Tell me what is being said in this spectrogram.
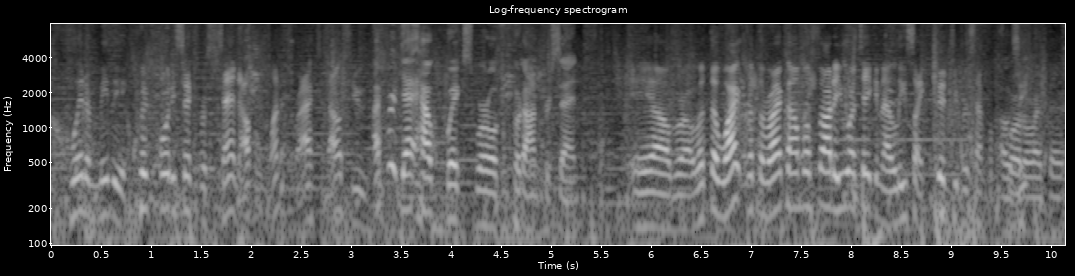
Quidd immediately a quick 46% off of one interaction. That was huge. I forget how quick Swirl can put on percent. Yeah, bro. With the right with the right combo starter, you are taking at least like 50% from Oh, Squirtle right there.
